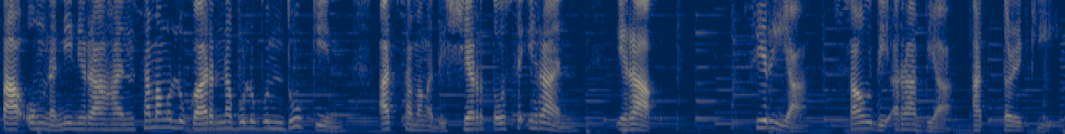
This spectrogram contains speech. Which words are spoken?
taong naninirahan sa mga lugar na bulubundukin at sa mga disyerto sa Iran, Iraq, Syria, Saudi Arabia at Turkey.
